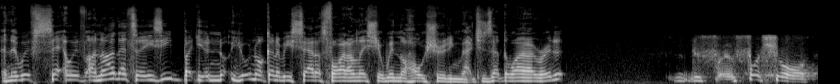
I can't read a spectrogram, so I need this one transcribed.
and then we've set. We've, I know that's easy, but you're not, you're not going to be satisfied unless you win the whole shooting match. Is that the way I read it? For, sure,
